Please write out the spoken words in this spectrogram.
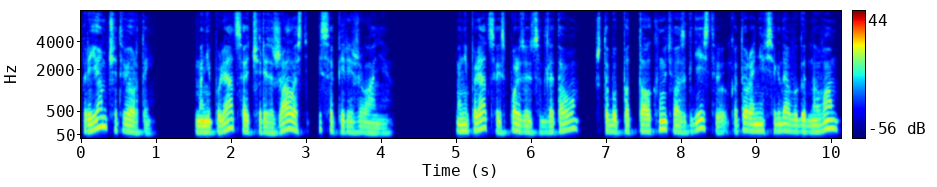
Прием четвертый. Манипуляция через жалость и сопереживание. Манипуляция используется для того, чтобы подтолкнуть вас к действию, которое не всегда выгодно вам,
